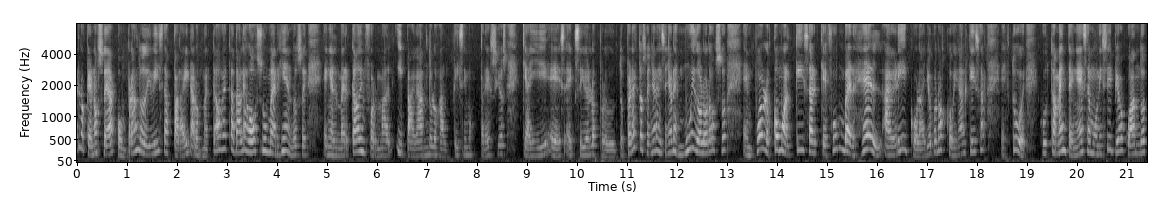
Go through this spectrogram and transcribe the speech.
obtenerlo que no sea comprando divisas para ir a los mercados estatales o sumergiéndose en el mercado informal y pagando los altísimos precios que allí exhiben los productos. Pero esto, señoras y señores, es muy doloroso en pueblos como Alquizar, que fue un vergel agrícola. Yo conozco bien Alquizar, estuve justamente en ese municipio cuando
